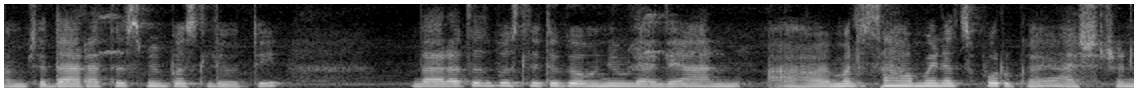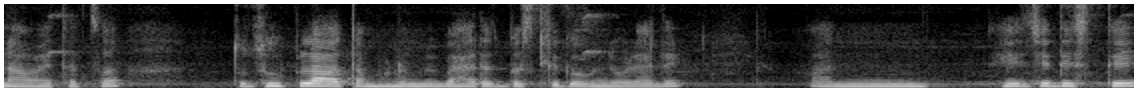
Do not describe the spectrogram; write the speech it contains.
आमच्या दारातच मी बसली होती. दारातच बसली होती गहू निवडाले आणि मला सहा महिन्याचं पोरग आहे आश्रय नाव आहे त्याचं. तो झोपला होता म्हणून मी बाहेरच बसली गहू निवडाले आणि हे जे दिसते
